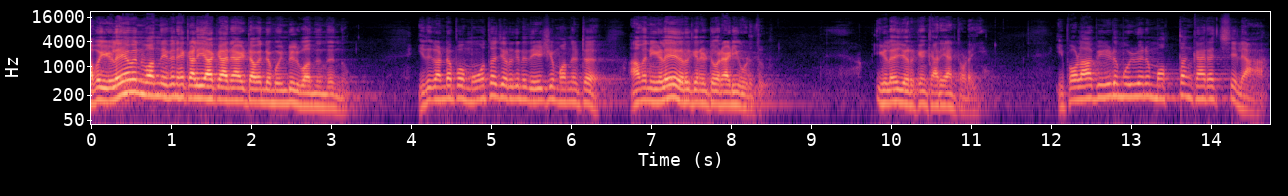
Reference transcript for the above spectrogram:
അപ്പോൾ ഇളയവൻ വന്ന് ഇവനെ കളിയാക്കാനായിട്ട് അവന്റെ മുൻപിൽ വന്ന് നിന്നു. ഇത് കണ്ടപ്പോൾ മൂത്ത ചെറുക്കന് ദേഷ്യം വന്നിട്ട് അവൻ ഇളയ ചെറുക്കനിട്ട് ഒരടി കൊടുത്തു. ഇളയ ചെറുക്കൻ കരയാൻ തുടങ്ങി. ഇപ്പോൾ ആ വീട് മുഴുവനും മൊത്തം കരച്ചില്ല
